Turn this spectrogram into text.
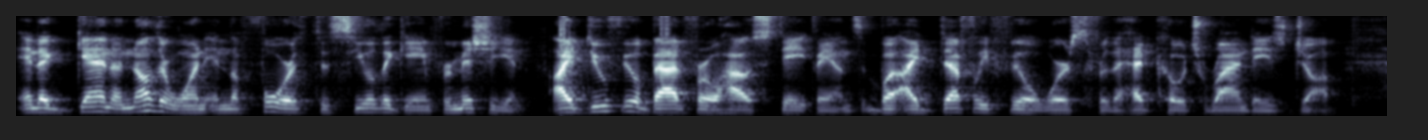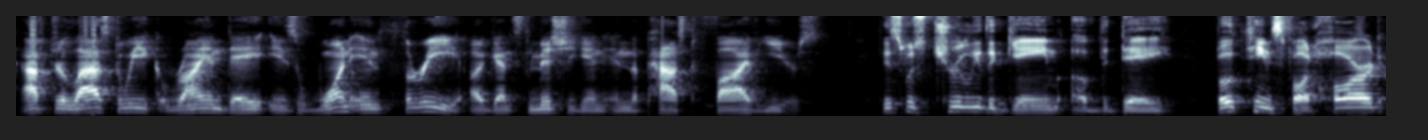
And again, another one in the fourth to seal the game for Michigan. I do feel bad for Ohio State fans, but I definitely feel worse for the head coach Ryan Day's job. After last week, Ryan Day is 1 in 3 against Michigan in the past 5 years. This was truly the game of the day. Both teams fought hard,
